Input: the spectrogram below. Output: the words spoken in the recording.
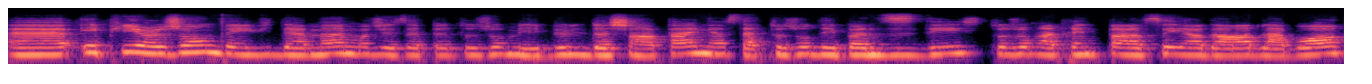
Euh, et puis un jaune, bien évidemment, moi je les appelle toujours mes bulles de champagne. Hein, ça a toujours des bonnes idées, c'est toujours en train de penser en dehors de la boîte.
